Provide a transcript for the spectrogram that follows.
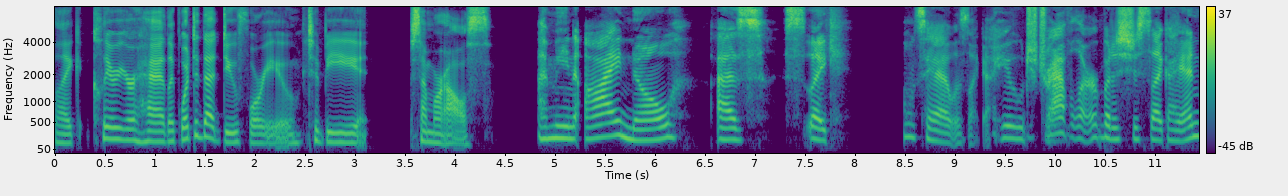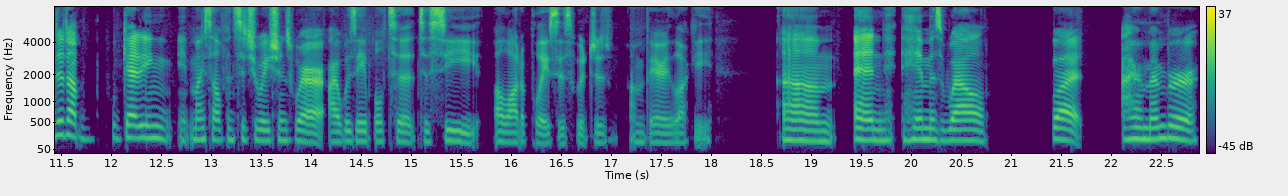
like clear your head? Like, what did that do for you to be somewhere else? I mean, I know as like I won't say I was like a huge traveler, but it's just like I ended up getting myself in situations where I was able to to see a lot of places, which is I'm very lucky. Um and him as well. But I remember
